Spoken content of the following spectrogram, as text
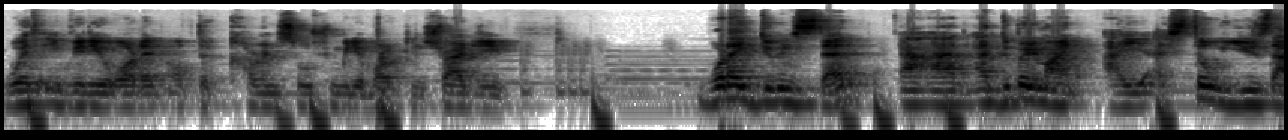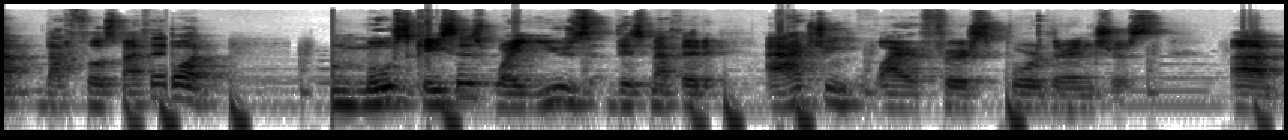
with a video audit of the current social media marketing strategy. What I do instead, and, and do bear in mind, I, I still use that that first method, but in most cases where I use this method, I actually inquire first for their interest. Uh,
